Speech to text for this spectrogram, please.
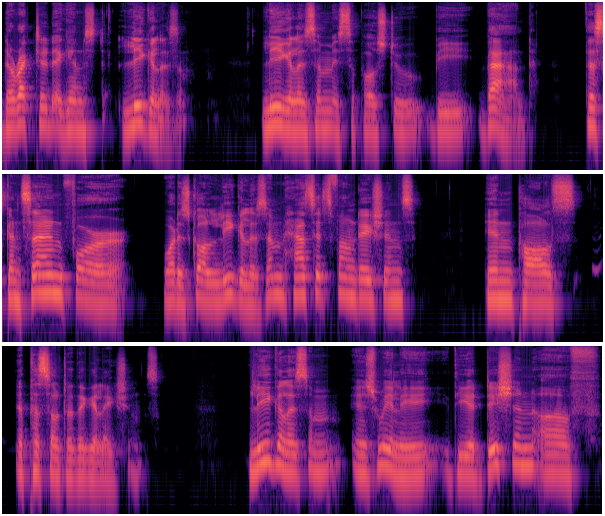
directed against legalism. Legalism is supposed to be bad. This concern for what is called legalism has its foundations in Paul's epistle to the Galatians. Legalism is really the addition of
